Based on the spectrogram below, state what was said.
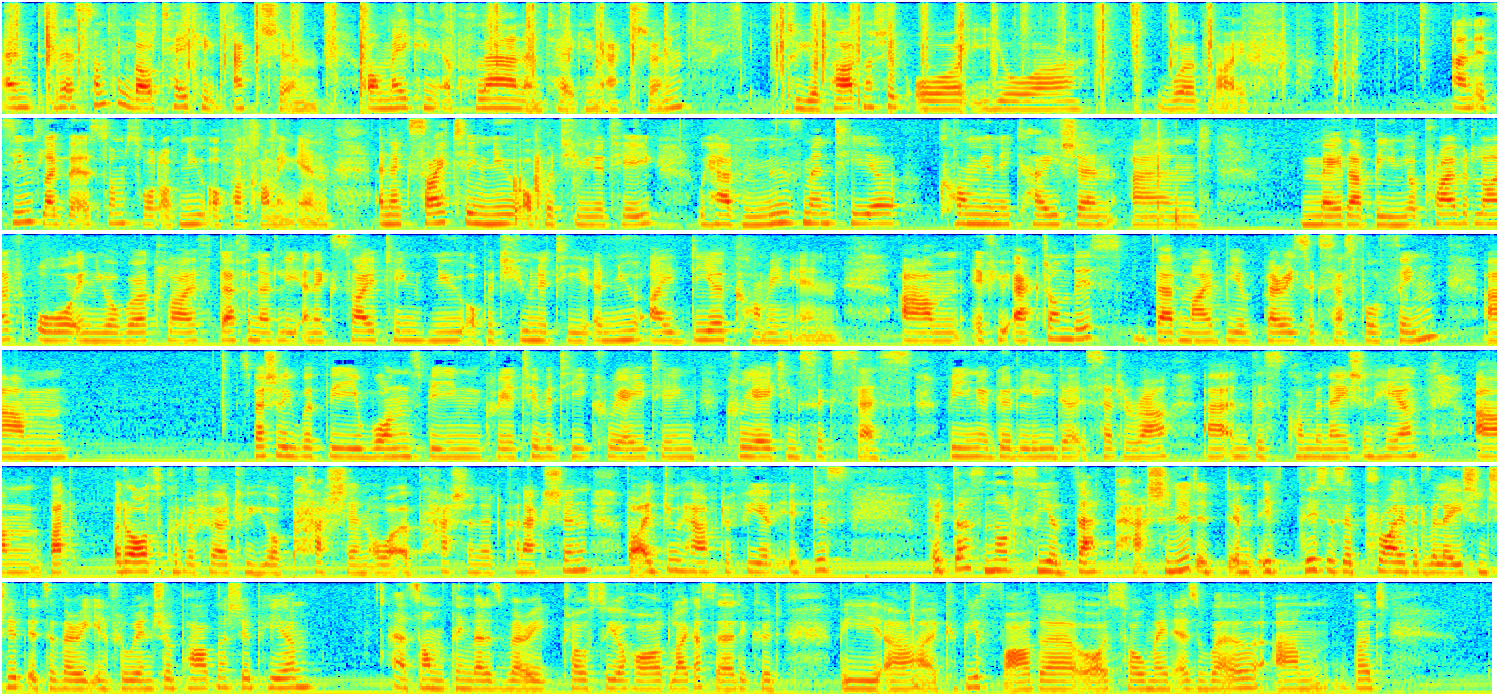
And there's something about taking action or making a plan and taking action to your partnership or your work life. And it seems like there is some sort of new offer coming in, an exciting new opportunity. We have movement here, communication, and May that be in your private life or in your work life, definitely an exciting new opportunity, a new idea coming in. Um, if you act on this, that might be a very successful thing. Um, especially with the ones being creativity, creating, creating success, being a good leader, etc. Uh, and this combination here. Um, but it also could refer to your passion or a passionate connection. Though I do have to feel it does it does not feel that passionate. It, um, if this is a private relationship, it's a very influential partnership here. As something that is very close to your heart. Like I said, it could be uh, it could be a father or a soulmate as well. Um, but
